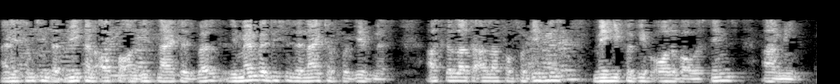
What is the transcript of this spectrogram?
and it's something that we can offer on this night as well. Remember, this is a night of forgiveness. Ask Allah Ta'ala for forgiveness. May He forgive all of our sins. Ameen.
